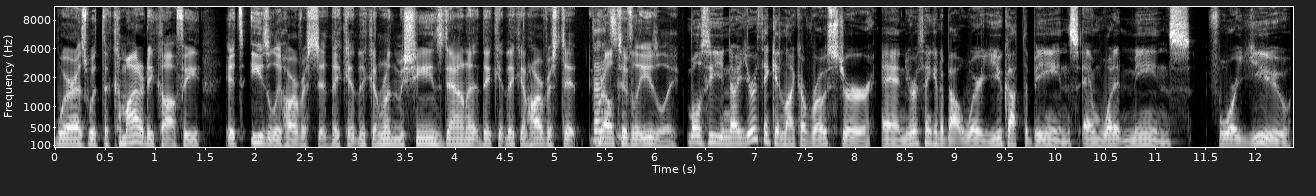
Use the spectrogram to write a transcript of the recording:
Whereas with the commodity coffee, it's easily harvested. They can they can run machines down it. They can they can harvest it relatively easily. Well, see, you know, you're thinking like a roaster, and you're thinking about where you got the beans and what it means for you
